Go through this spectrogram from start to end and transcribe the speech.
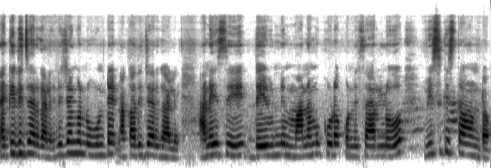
నాకు ఇది జరగాలి నిజంగా నువ్వు ఉంటే నాకు అది జరగాలి అనేసి దేవుడిని మనము కూడా కొన్నిసార్లు విసిగిస్తూ ఉంటాం.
